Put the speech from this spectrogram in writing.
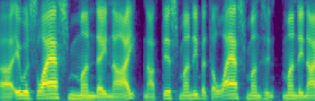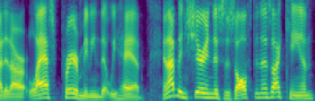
uh, it was last Monday night, not this Monday, but the last Monday night at our last prayer meeting that we had. And I've been sharing this as often as I can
